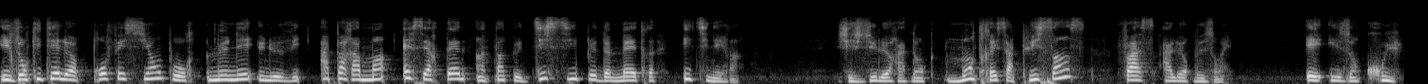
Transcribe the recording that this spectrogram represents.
Ils ont quitté leur profession pour mener une vie apparemment incertaine en tant que disciples de maître itinérant. Jésus leur a donc montré sa puissance face à leurs besoins. Et ils ont cru.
